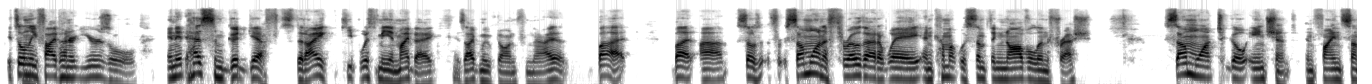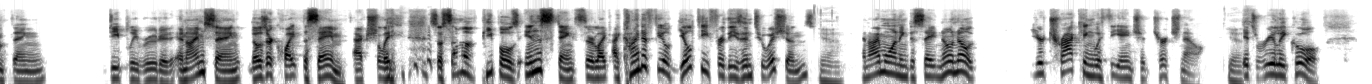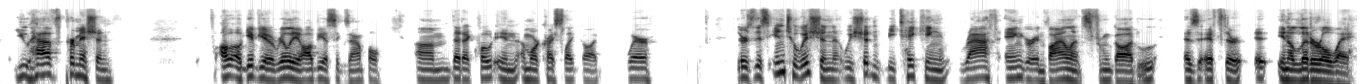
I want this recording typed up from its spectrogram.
It's only 500 years old. And it has some good gifts that I keep with me in my bag as I've moved on from there. I, but, but, uh, so for some want to throw that away and come up with something novel and fresh. Some want to go ancient and find something deeply rooted. And I'm saying those are quite the same, actually. so some of people's instincts, they're like, I kind of feel guilty for these intuitions. Yeah. And I'm wanting to say, no, no, you're tracking with the ancient church now. Yes. It's really cool. You have permission. I'll, I'll give you a really obvious example um, that I quote in A More Christ Like God, where there's this intuition that we shouldn't be taking wrath, anger, and violence from God as if they're in a literal way.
